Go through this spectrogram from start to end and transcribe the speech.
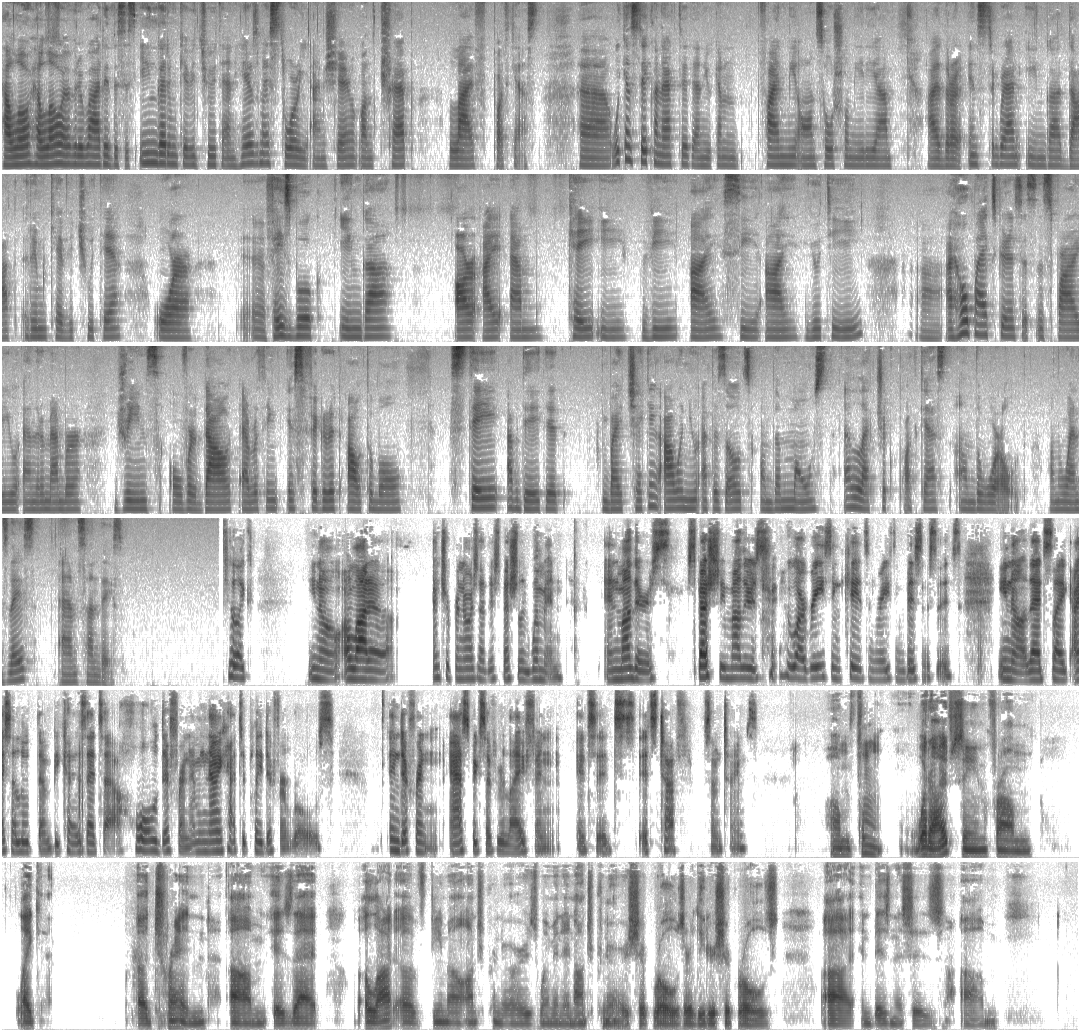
Hello, hello, everybody. This is Inga Rimkevičiūtė, and here's my story I'm sharing on Trap Life podcast. Uh, we can stay connected, and you can find me on social media, either Instagram inga.rimkevičiūtė or uh, Facebook Inga R I M K E V I C I U T E. Uh, I hope my experiences inspire you and remember dreams over doubt. Everything is figured outable. Stay updated by checking our new episodes on the most electric podcast on the world on Wednesdays and Sundays. I feel like, you know, a lot of entrepreneurs out there, especially women and mothers, especially mothers who are raising kids and raising businesses, you know, that's like, I salute them because that's a whole different, I mean, now you had to play different roles in different aspects of your life and it's it's it's tough sometimes. Um from what i've seen from like a trend um is that a lot of female entrepreneurs women in entrepreneurship roles or leadership roles uh in businesses um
